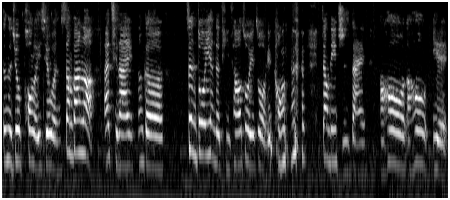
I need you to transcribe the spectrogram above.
真的就 po 了一些文，上班了，来起来那个郑多燕的体操做一做，也同时降低职灾，然后然后也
